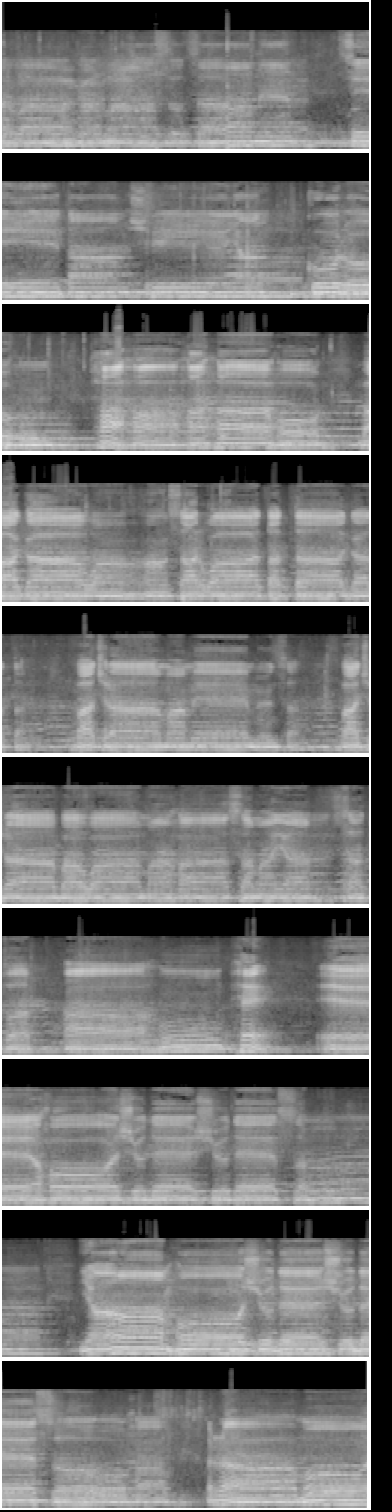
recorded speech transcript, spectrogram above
sarva karma sutsame sitam shriyam kuruhum ha ha ha ha ho bhagavan sarva tattagata vajramame munsa vajra pe eho shude yam ho shude shude soha ramo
